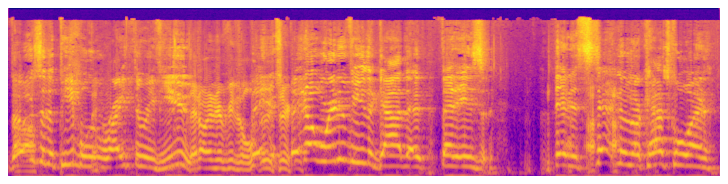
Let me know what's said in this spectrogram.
Those Oh. are the people who write the review. They don't interview the They, loser. they don't interview the guy that, that is that is sitting in their couch going,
